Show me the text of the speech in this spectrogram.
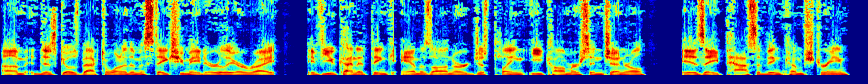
Um, this goes back to one of the mistakes you made earlier, right? If you kind of think Amazon or just playing e-commerce in general is a passive income stream,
